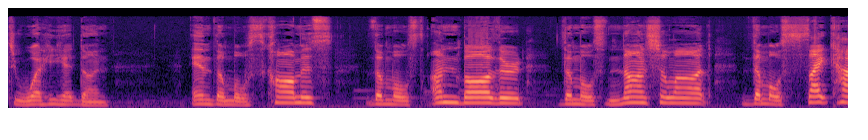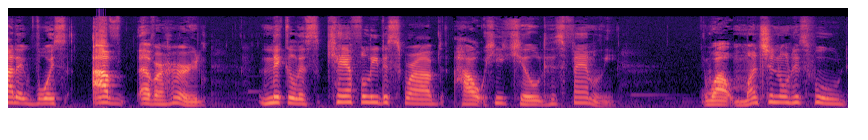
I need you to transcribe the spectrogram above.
to what he had done. In the most calmest, the most unbothered, the most nonchalant, the most psychotic voice I've ever heard, Nicholas carefully described how he killed his family. While munching on his food,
